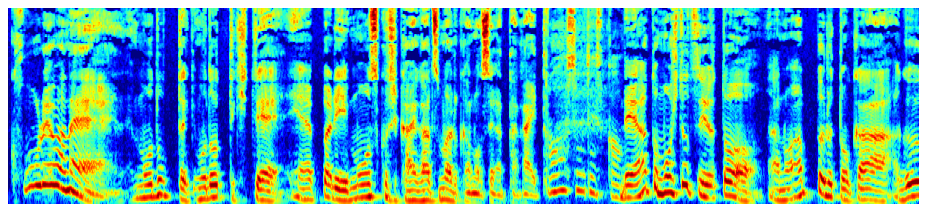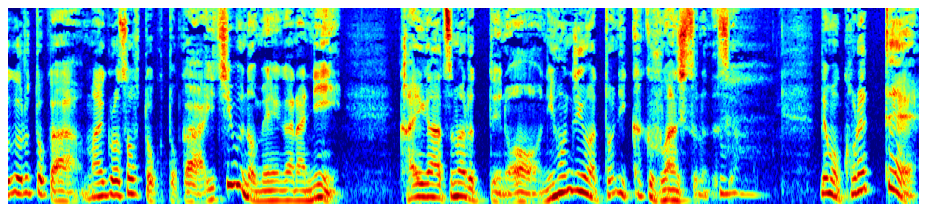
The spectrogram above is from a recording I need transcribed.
これはね、戻って、戻ってきて、やっぱりもう少し買いが集まる可能性が高いと。ああ、そうですか。で、あともう一つ言うと、あの、アップルとか、グーグルとか、マイクロソフトとか、一部の銘柄に買いが集まるっていうのを、日本人はとにかく不安視するんですよ。うん、でもこれって、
